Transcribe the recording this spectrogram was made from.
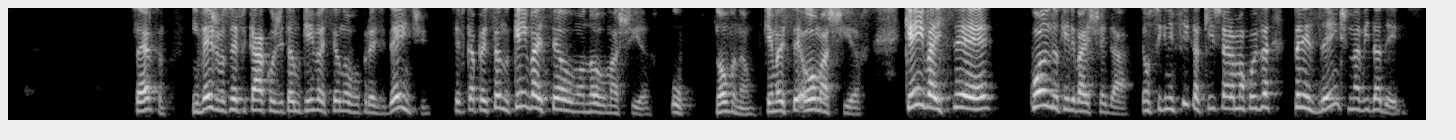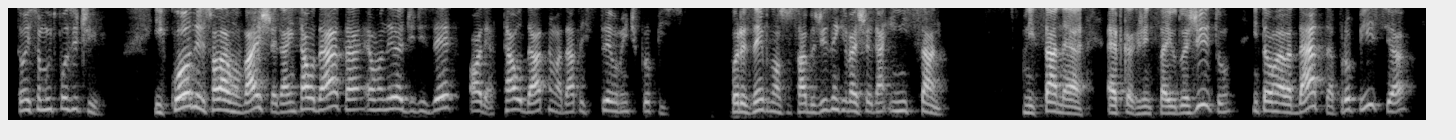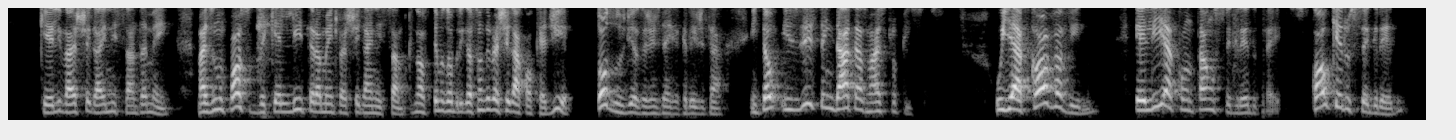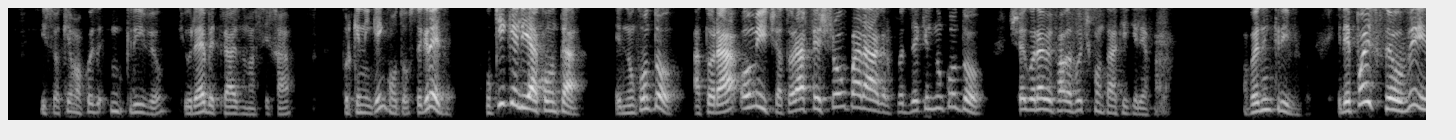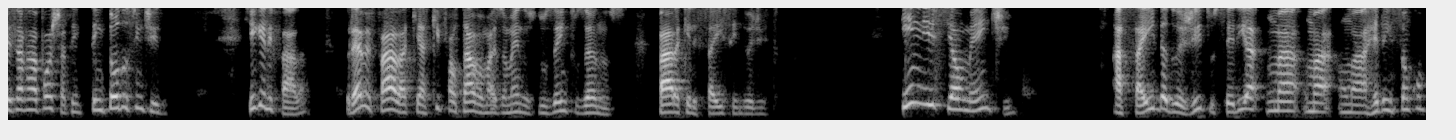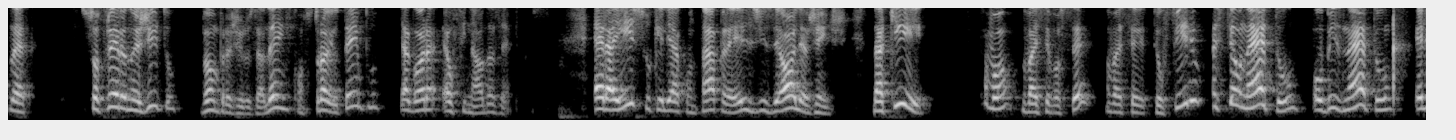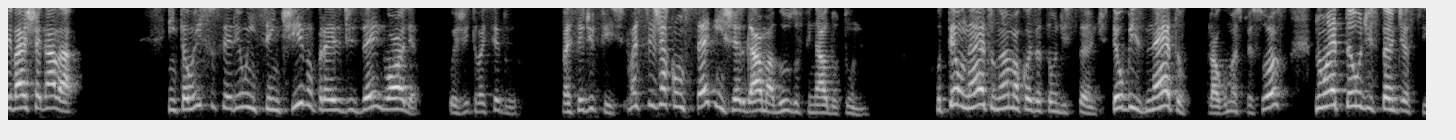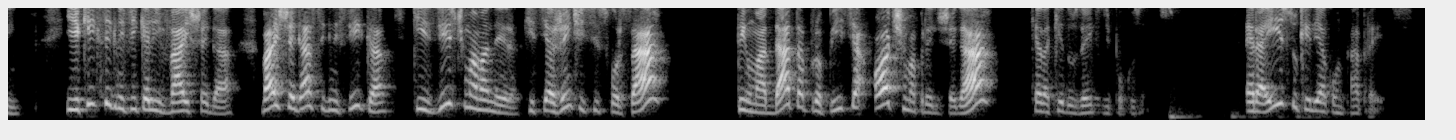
Certo? Em vez de você ficar cogitando quem vai ser o novo presidente, você fica pensando quem vai ser o novo Mashiach. O novo não. Quem vai ser o Mashiach. Quem vai ser, quando que ele vai chegar. Então, significa que isso era uma coisa presente na vida deles. Então, isso é muito positivo. E quando eles falavam, vai chegar em tal data, é uma maneira de dizer, olha, tal data é uma data extremamente propícia. Por exemplo, nossos sábios dizem que ele vai chegar em Nissan. Nissan é a época que a gente saiu do Egito, então é a data propícia que ele vai chegar em Nissan também. Mas eu não posso dizer que ele literalmente vai chegar em Nissan, porque nós temos a obrigação que ele vai chegar qualquer dia. Todos os dias a gente tem que acreditar. Então, existem datas mais propícias. O Yaakov Avino, ele ia contar um segredo para eles. Qual que era o segredo? Isso aqui é uma coisa incrível que o Rebbe traz no Masihá, porque ninguém contou o segredo. O que, que ele ia contar? Ele não contou. A Torá omite. A Torá fechou o parágrafo para dizer que ele não contou. Chega o Rebbe e fala, vou te contar o que ele ia falar. Uma coisa incrível. E depois que você ouvir, você vai falar, poxa, tem, tem todo o sentido. Que, que ele fala? O Rebbe fala que aqui faltava mais ou menos 200 anos para que eles saíssem do Egito. Inicialmente, a saída do Egito seria uma, uma, uma redenção completa. Sofreram no Egito, vão para Jerusalém, constrói o templo, e agora é o final das épocas. Era isso que ele ia contar para eles, dizer, olha, gente, daqui, tá bom, não vai ser você, não vai ser teu filho, mas teu neto ou bisneto, ele vai chegar lá. Então isso seria um incentivo para eles dizendo, olha, o Egito vai ser duro, vai ser difícil, mas você já consegue enxergar uma luz no final do túnel. O teu neto não é uma coisa tão distante. Teu bisneto, para algumas pessoas, não é tão distante assim. E o que, que significa ele vai chegar? Vai chegar significa que existe uma maneira que, se a gente se esforçar, tem uma data propícia ótima para ele chegar, que é daqui a duzentos e poucos anos. Era isso que ele ia contar para eles.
